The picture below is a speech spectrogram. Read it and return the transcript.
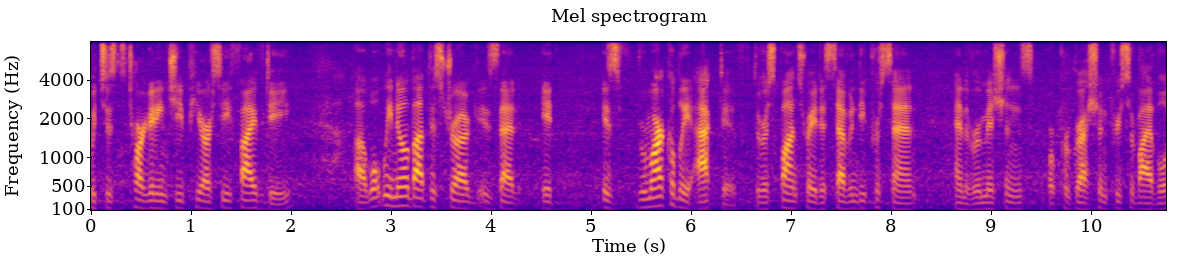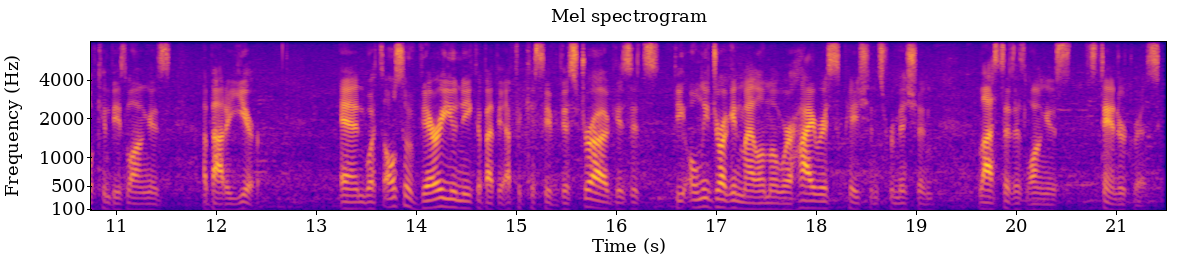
which is targeting GPRC5D, uh, what we know about this drug is that it is remarkably active. The response rate is 70%, and the remissions or progression-free survival can be as long as about a year. And what's also very unique about the efficacy of this drug is it's the only drug in myeloma where high-risk patients' remission lasted as long as standard risk.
